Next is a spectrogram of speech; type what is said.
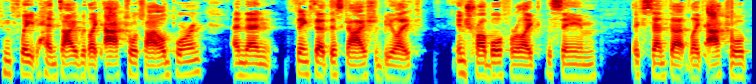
conflate hentai with like actual child porn, and then think that this guy should be like in trouble for like the same extent that like actual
